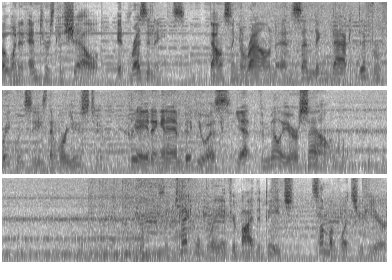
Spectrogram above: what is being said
But when it enters the shell, it resonates, bouncing around and sending back different frequencies than we're used to, creating an ambiguous yet familiar sound. So technically, if you're by the beach, some of what you hear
